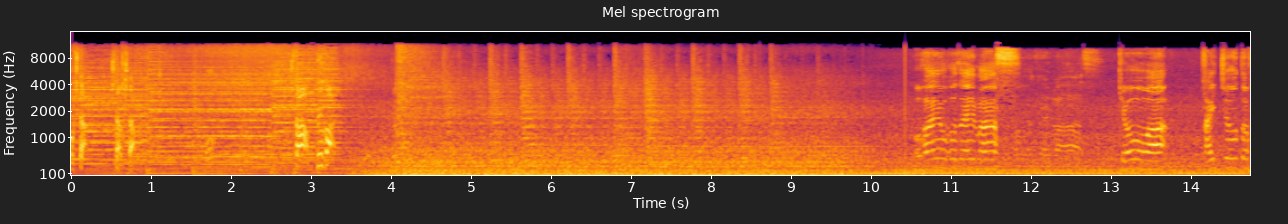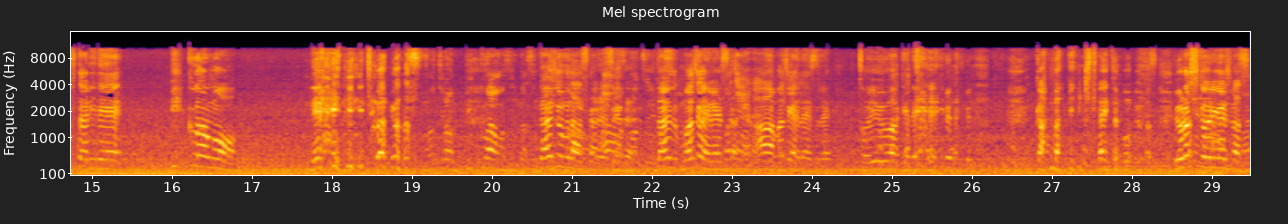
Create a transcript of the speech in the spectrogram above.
お来た来た来た。来たでかい。おはようございます。今日は隊長と2人でビッグワンを狙いに行っております。もちろんビッグワンを釣ります大丈夫なんですかねあ先生大丈夫間違いないですかね。ああ間違いないですね。というわけで 頑張っていきたいと思います。よろしくお願いします。よ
